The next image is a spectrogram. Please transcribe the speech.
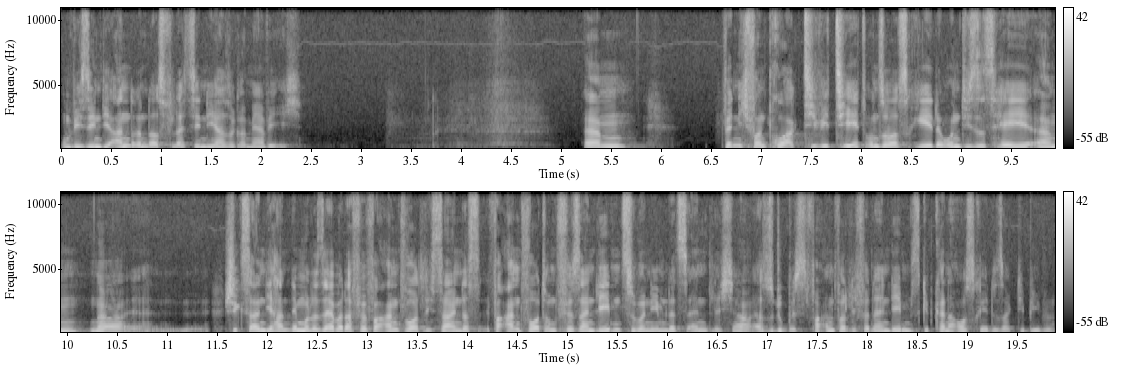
Und wie sehen die anderen das? Vielleicht sehen die ja sogar mehr wie ich. Ähm, wenn ich von Proaktivität und sowas rede und dieses, hey, ähm, na, äh, Schicksal in die Hand nehmen oder selber dafür verantwortlich sein, das Verantwortung für sein Leben zu übernehmen letztendlich. Ja? Also du bist verantwortlich für dein Leben. Es gibt keine Ausrede, sagt die Bibel.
